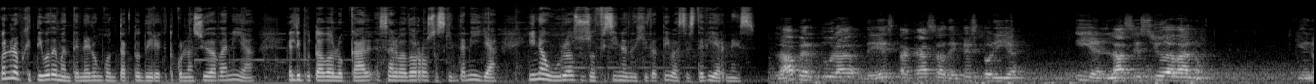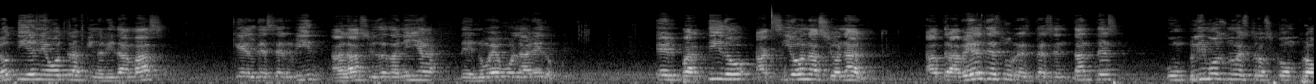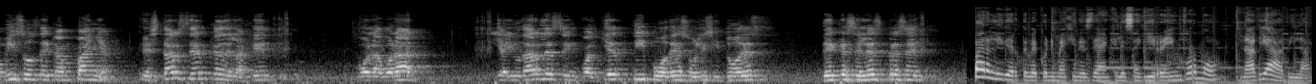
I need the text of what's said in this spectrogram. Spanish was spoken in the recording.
Con el objetivo de mantener un contacto directo con la ciudadanía, el diputado local Salvador Rosas Quintanilla inauguró sus oficinas legislativas este viernes. La apertura de esta Casa de Gestoría y Enlace Ciudadano, que no tiene otra finalidad más que el de servir a la ciudadanía de Nuevo Laredo. El Partido Acción Nacional, a través de sus representantes, cumplimos nuestros compromisos de campaña, estar cerca de la gente, colaborar y ayudarles en cualquier tipo de solicitudes de que se les presente. Para Líder TV con imágenes de Ángeles Aguirre informó Nadia Ávila.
